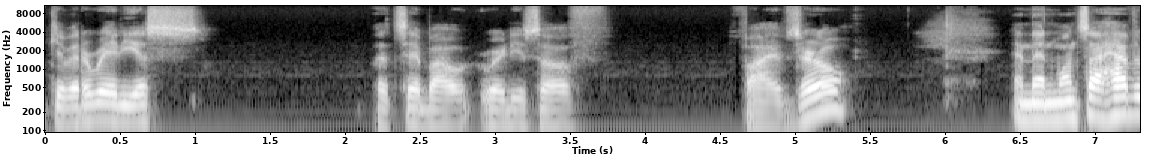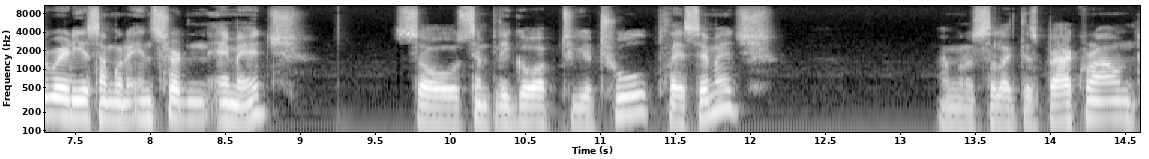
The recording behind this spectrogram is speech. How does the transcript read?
give it a radius let's say about radius of 5 0 and then once I have the radius I'm going to insert an image. So simply go up to your tool place image. I'm going to select this background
